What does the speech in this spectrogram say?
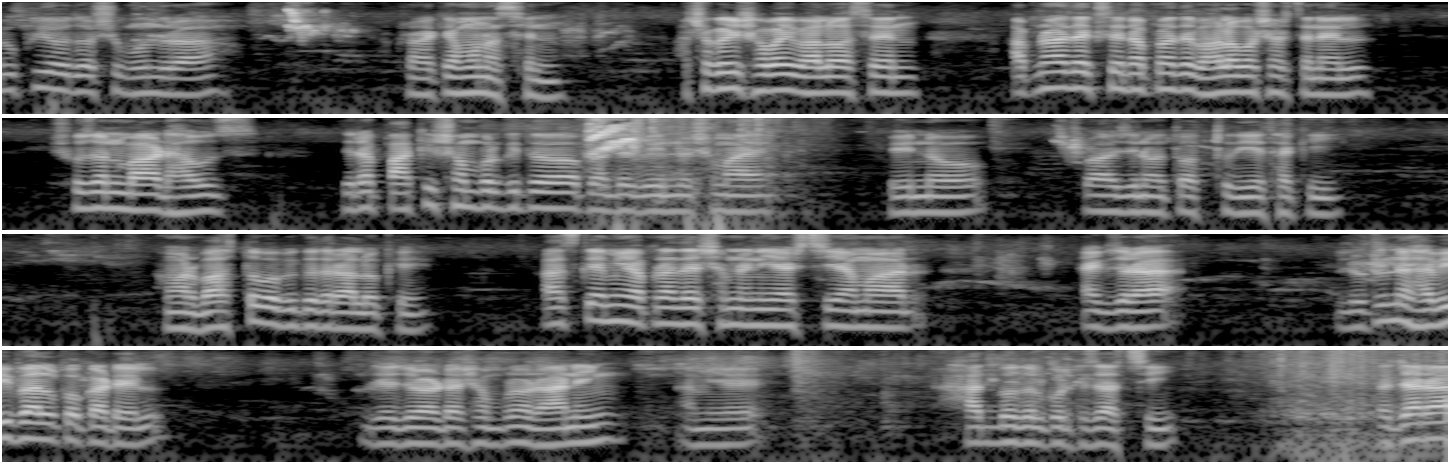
সুপ্রিয় দর্শক বন্ধুরা, আপনারা কেমন আছেন? আশা করি সবাই ভালো আছেন। আপনারা দেখছেন আপনাদের ভালোবাসার চ্যানেল সুজন বার্ড হাউস, যেটা পাখি সম্পর্কিত আপনাদের বিভিন্ন সময় বিভিন্ন প্রয়োজনীয় তথ্য দিয়ে থাকি আমার বাস্তব অভিজ্ঞতার আলোকে। আজকে আমি আপনাদের সামনে নিয়ে আসছি আমার একজোড়া লুটুনে হ্যাভিপাল কোকাটেল যে জোড়াটা সম্পূর্ণ রানিং, আমি হাত বদল করতে চাচ্ছি। তা যারা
